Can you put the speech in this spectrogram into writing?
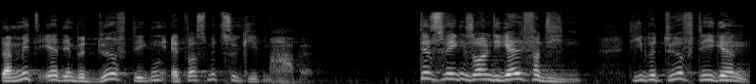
damit er den Bedürftigen etwas mitzugeben habe. Deswegen sollen die Geld verdienen, die Bedürftigen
